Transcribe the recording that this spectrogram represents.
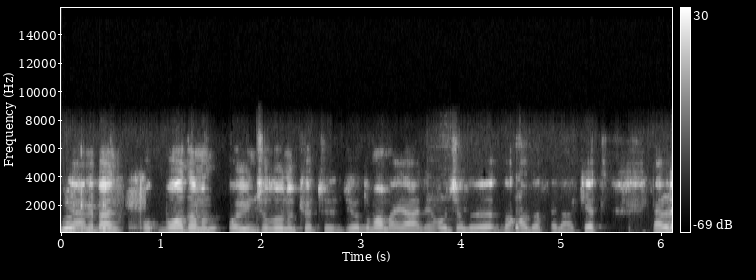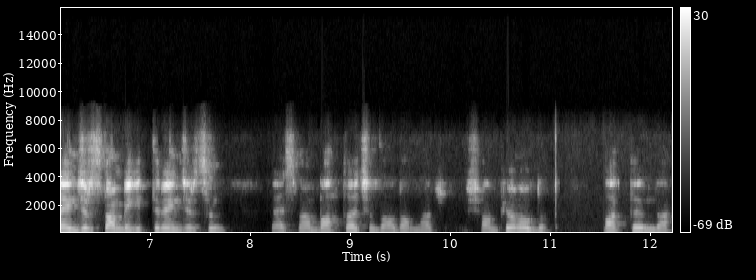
Yani ben bu, bu adamın oyunculuğunu kötü diyordum ama yani hocalığı daha da felaket. Yani Rangers'tan bir gitti Rangers'ın resmen bahtı açıldı adamlar. Şampiyon oldu baktığında.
